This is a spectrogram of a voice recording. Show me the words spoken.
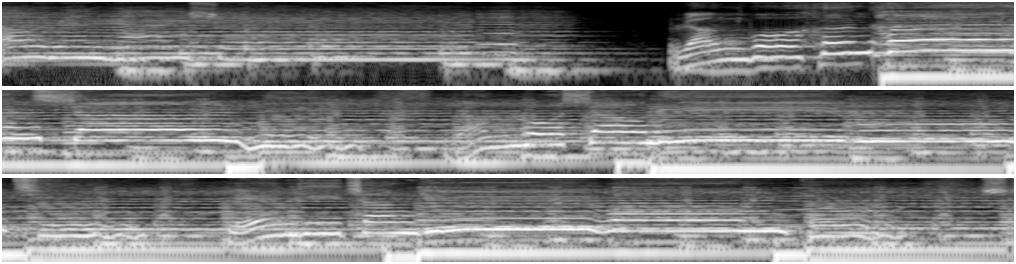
叫人难受。让我狠狠想你，让我笑你无情，连一场欲望都舍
